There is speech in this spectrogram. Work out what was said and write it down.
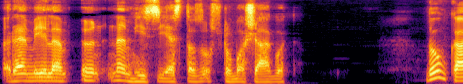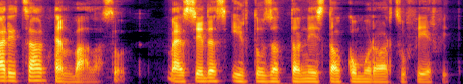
Remélem, ön nem hiszi ezt az ostobaságot. Don Káricán nem válaszolt. Mercedes írtózattal nézte a komor arcú férfit.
